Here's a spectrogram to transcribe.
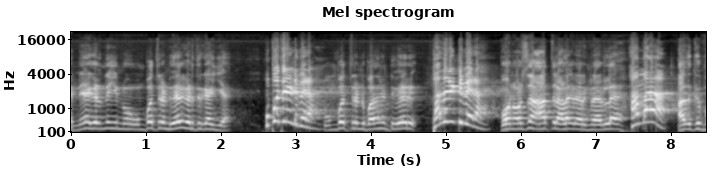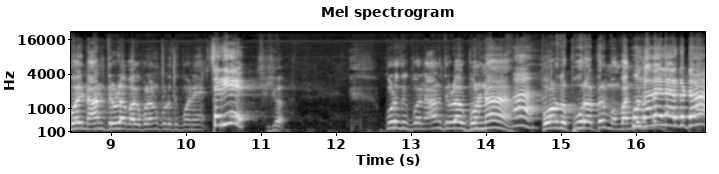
என்னைய கெடுத்து இன்னும் முப்பத்தி ரெண்டு பேருக்கு எடுத்திருக்காங்க. முப்பத்தி ரெண்டு பேரா? முப்பத்தி ரெண்டு பதினெட்டு பேரு. பதினெட்டு பேரா? போன வருஷம் ஆத்துல அழகரா இருக்கிறாருல ஆமா. அதுக்கு போய் நானும் திருவிழா பார்க்க போலான்னு கூட்டத்துக்கு போனேன். சரி. ஐயோ. கூடத்துக்கு போ நானும் திருவிழாவுக்கு ஆ. போனதுல பூரா பேர் வந்த கதையெல்லாம் இருக்கட்டும்.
